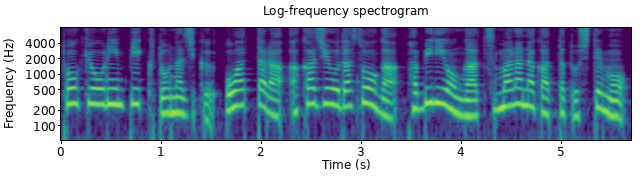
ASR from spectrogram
東京オリンピックと同じく終わったら赤字を出そうがパビリオンがつまらなかったとしても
